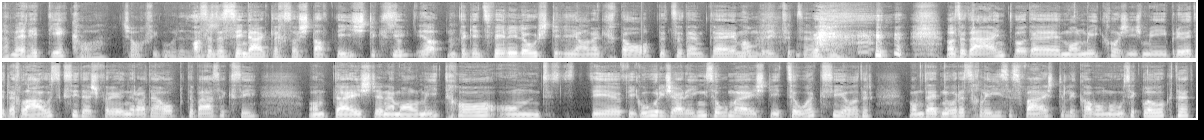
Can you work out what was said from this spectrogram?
Äh, wer hat die gehabt, die Schachfiguren? Das also das sind eigentlich so Statisten gewesen. So, ja. Und da gibt es viele lustige Anekdoten zu dem Thema. Unbedingt erzählen. also der eine, der dann mal mitgekommen ist, war mein Bruder der Klaus, gewesen. der war früher auch der Hauptbesen. Und der ist dann einmal mitgekommen und die Figur ist ja ringsum ist die zu gewesen, oder? Und er hat nur ein kleines Fenster gehabt, wo man rausgeschaut hat.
